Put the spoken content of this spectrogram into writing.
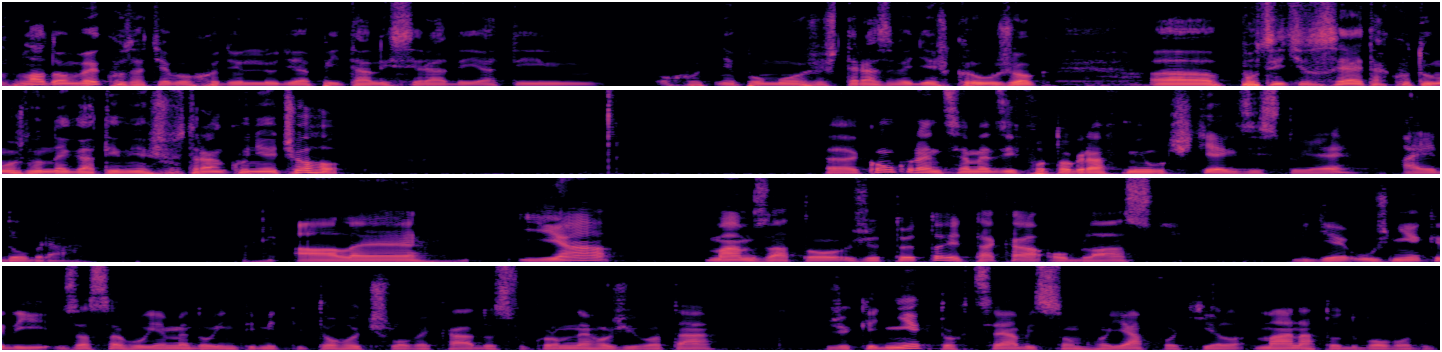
v mladom veku za tebou chodili ľudia, pýtali si rady a ty ochotne pomôžeš, teraz vedieš krúžok. Uh, pocítil si aj takú tú možno negatívnejšiu stránku niečoho? E, konkurencia medzi fotografmi určite existuje a je dobrá. Ale ja mám za to, že toto je taká oblasť, kde už niekedy zasahujeme do intimity toho človeka, do súkromného života, že keď niekto chce, aby som ho ja fotil, má na to dôvody.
